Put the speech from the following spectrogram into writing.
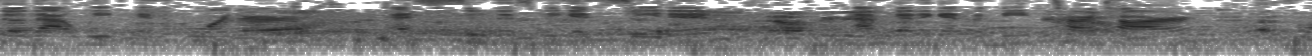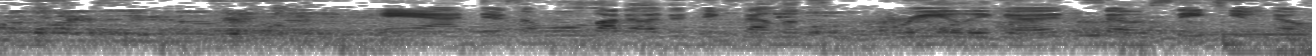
so that we can order as soon as we get seated. I'm gonna get the beef tartare. And there's a whole lot of other things that look really good. So stay tuned though.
